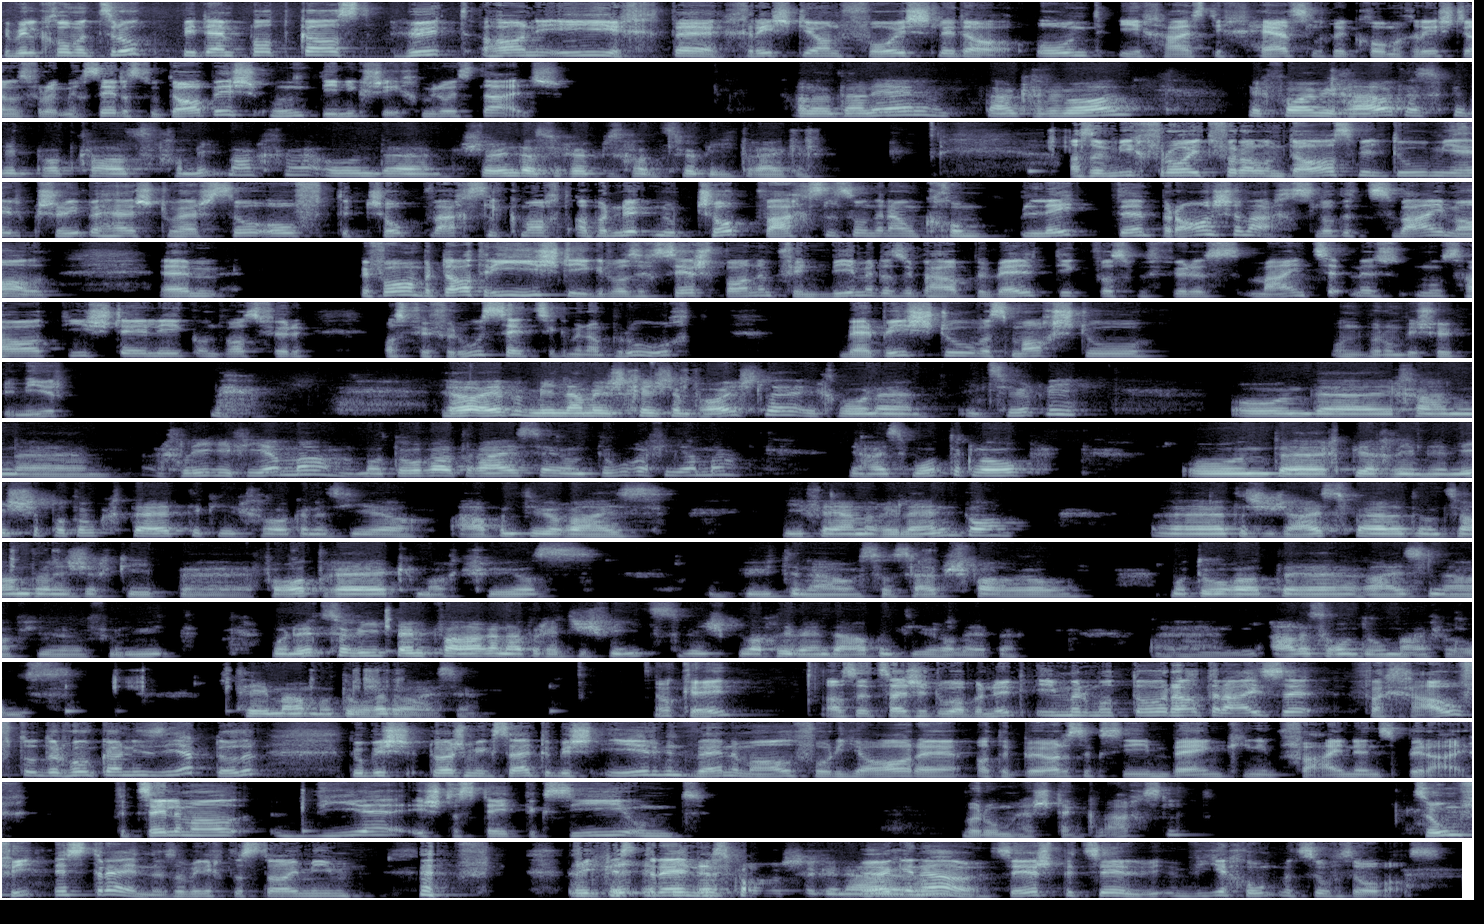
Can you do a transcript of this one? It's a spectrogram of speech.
Willkommen zurück bei dem Podcast. Heute habe ich den Christian Fäusli da und ich heiße dich herzlich willkommen, Christian. Es freut mich sehr, dass du da bist und deine Geschichte mit uns teilst. Hallo Daniel, danke vielmals. Ich freue mich auch, dass ich bei dem Podcast mitmachen kann und äh, schön, dass ich etwas dazu beitragen kann. Also mich freut vor allem das, weil du mir geschrieben hast, du hast so oft den Jobwechsel gemacht, aber nicht nur Jobwechsel, sondern auch einen kompletten Branchenwechsel oder zweimal. Ähm, bevor wir da rein einsteigen, was ich sehr spannend finde, wie man das überhaupt bewältigt, was man für ein Mindset man muss haben, die Einstellung und was für, was für Voraussetzungen man noch braucht. Wer bist du, was machst du und warum bist du heute bei mir? Ja, eben, mein Name ist Christian Fäustle, ich wohne in Zürich und äh, ich habe äh, eine kleine Firma, Motorradreise- und Tourenfirma, die heißt Motorglobe. Und äh, ich bin ein bisschen im Nischenprodukt tätig. Ich organisiere Abenteuerreisen in fernere Länder. Äh, das ist Eisfeld und das andere ist, ich gebe äh, Vorträge, mache Kurs und biete auch so Selbstfahrer Motorradreisen an für, für Leute, die nicht so weit fahren, aber in der Schweiz zum Beispiel ein bisschen Abenteuer leben ähm, alles rundum einfach ums Thema Motorradreisen. Okay, also jetzt hast du aber nicht immer Motorradreisen verkauft oder organisiert, oder? Du, bist, du hast mir gesagt, du bist irgendwann einmal vor Jahren an der Börse gewesen, im Banking, im Finance-Bereich. Erzähl mal, wie ist das dort gewesen und warum hast du denn gewechselt? Zum Fitnesstrainer, so wie ich das da in meinem Fitnesstrainer. Genau, ja, genau. Sehr speziell. Wie, wie, kommt man zu sowas?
